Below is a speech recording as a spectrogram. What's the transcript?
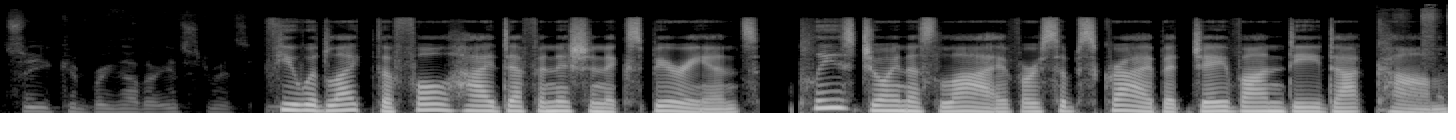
so you can bring other instruments. If you would like the full high definition experience, please join us live or subscribe at jvond.com.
